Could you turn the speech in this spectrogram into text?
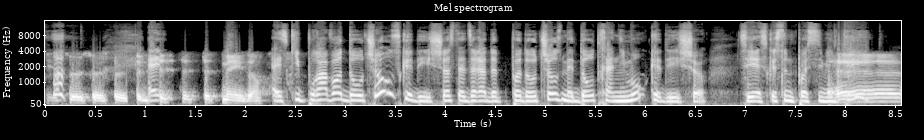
c'est une Hey. petite, petite, petite maison. Est-ce qu'il pourrait avoir d'autres choses que des chats? C'est-à-dire adopte pas d'autres choses, mais d'autres animaux que des chats? C'est, est-ce que c'est une possibilité? Euh,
